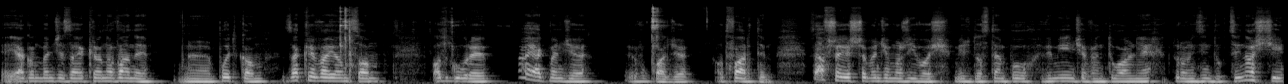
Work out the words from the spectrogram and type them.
jak on będzie zaekranowany yy, płytką zakrywającą od góry, a jak będzie w układzie otwartym. Zawsze jeszcze będzie możliwość mieć dostępu, wymienić ewentualnie którąś z indukcyjności,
